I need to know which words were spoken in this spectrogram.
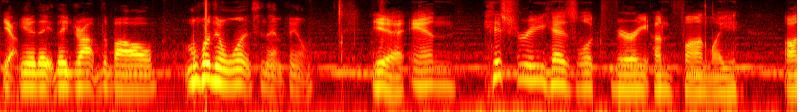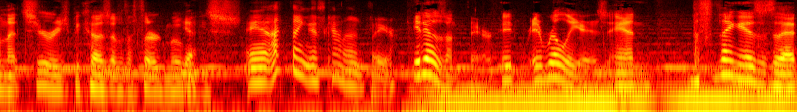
Yeah. You know, they they dropped the ball more than once in that film. Yeah, and history has looked very unfondly on that series because of the third movies. And I think that's kind of unfair. It is unfair. It it really is. And the thing is, is that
